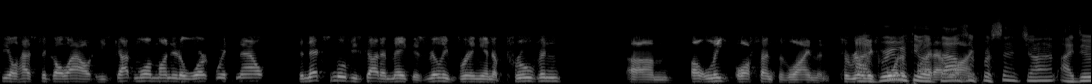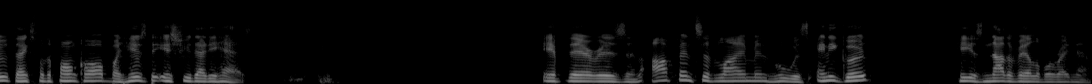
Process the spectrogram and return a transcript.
feel, has to go out. He's got more money to work with now. The next move he's got to make is really bring in a proven um, elite offensive lineman to really. I agree with you a thousand line. percent, John. I do. Thanks for the phone call. But here's the issue that he has if there is an offensive lineman who is any good, he is not available right now.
